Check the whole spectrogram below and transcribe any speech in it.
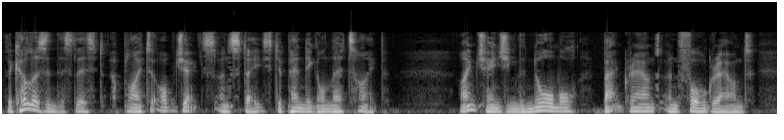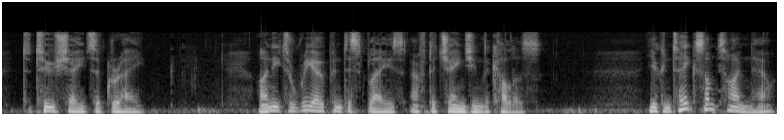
The colours in this list apply to objects and states depending on their type. I'm changing the normal background and foreground to two shades of grey. I need to reopen displays after changing the colours. You can take some time now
